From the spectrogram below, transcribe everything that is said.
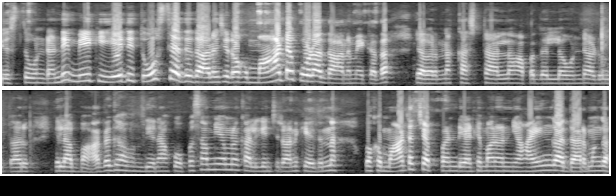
చేస్తూ ఉండండి. మీకు ఏది తోస్తే అది దానం చేయడం. ఒక మాట కూడా దానమే కదా. ఎవరన్నా కష్టాల్లో ఆపదల్లో ఉండి అడుగుతారు ఇలా బాధగా ఉంది నాకు ఉపశమయం కలిగించడానికి ఏదన్నా ఒక మాట చెప్పండి అంటే మనం న్యాయంగా ధర్మంగా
